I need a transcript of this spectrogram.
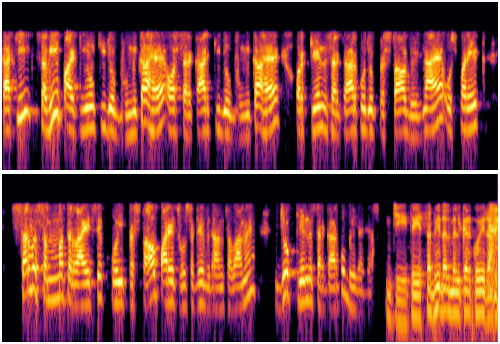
ताकि सभी पार्टियों की जो भूमिका है और सरकार की जो भूमिका है और केंद्र सरकार को जो प्रस्ताव भेजना है, उस पर एक सर्वसम्मत राय से कोई प्रस्ताव पारित हो सके विधानसभा में, जो केंद्र सरकार को भेजा जा सके। जी तो ये सभी दल मिलकर कोई राय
